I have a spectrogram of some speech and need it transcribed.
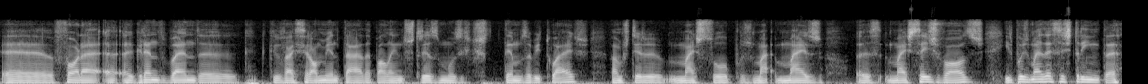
eh, fora a, a grande banda que, que vai ser aumentada para além dos 13 músicos que temos habituais, vamos ter mais sopros, ma- mais, eh, mais seis vozes e depois mais essas 30.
